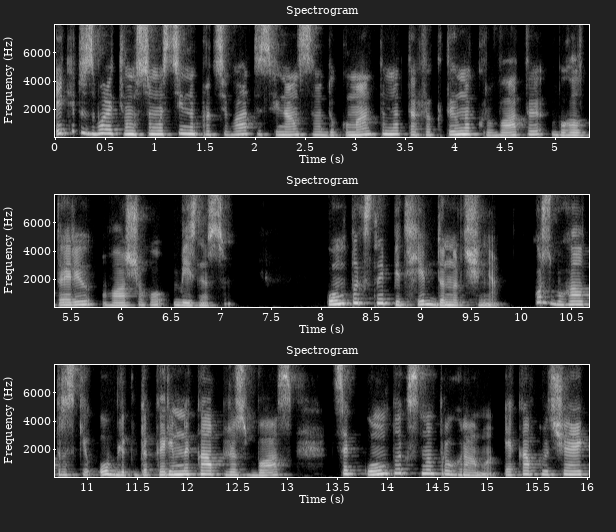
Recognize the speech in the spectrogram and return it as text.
які дозволять вам самостійно працювати з фінансовими документами та ефективно керувати бухгалтерію вашого бізнесу. Комплексний підхід до навчання. Курс бухгалтерський облік для керівника плюс баз це комплексна програма, яка включає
